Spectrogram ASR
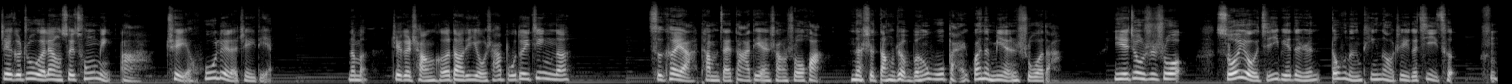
这个诸葛亮虽聪明啊，却也忽略了这一点。那么这个场合到底有啥不对劲呢？此刻呀，他们在大殿上说话，那是当着文武百官的面说的，也就是说，所有级别的人都能听到这个计策。哼。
